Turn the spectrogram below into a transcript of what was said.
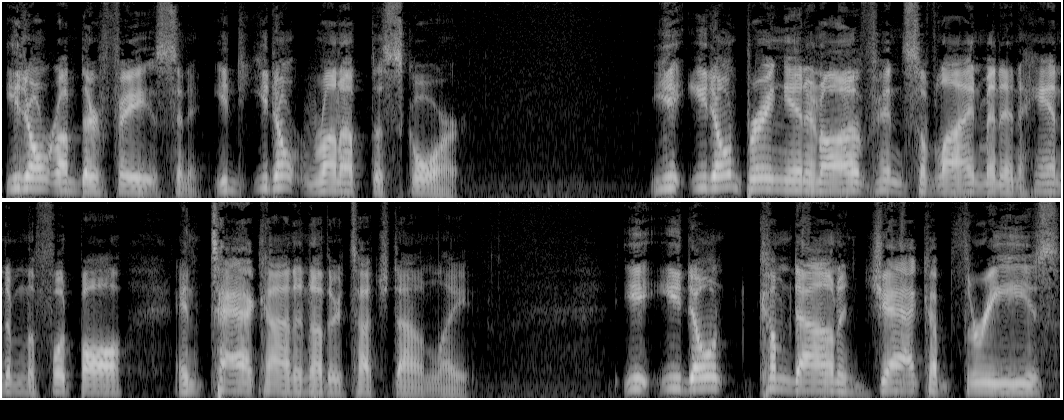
you don't rub their face in it. You, you don't run up the score. You, you don't bring in an offensive lineman and hand him the football and tack on another touchdown late. You, you don't come down and jack up threes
